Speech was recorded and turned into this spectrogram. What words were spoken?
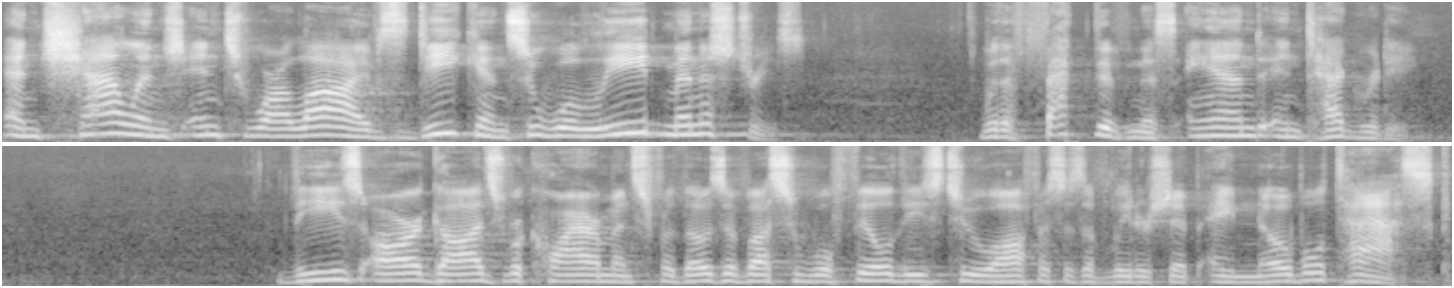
and challenge into our lives, deacons who will lead ministries with effectiveness and integrity. These are God's requirements for those of us who will fill these two offices of leadership. A noble task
